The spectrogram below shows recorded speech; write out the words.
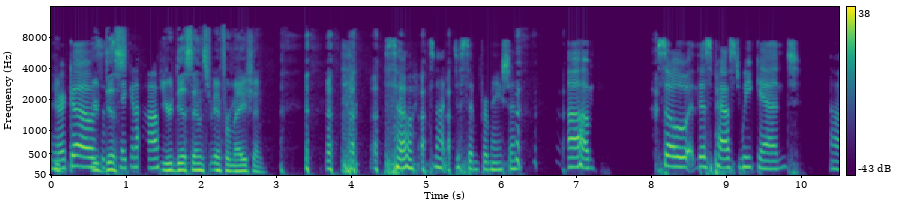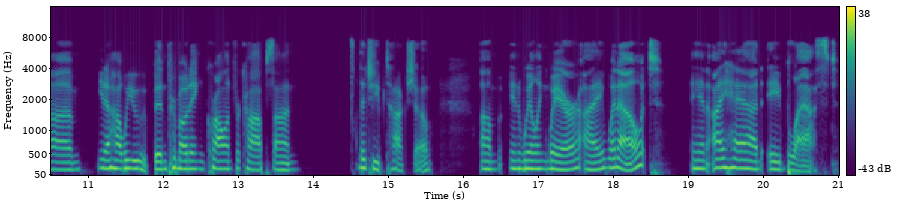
there it goes. Your It's taken off. Your disinformation. so it's not disinformation. Um, so this past weekend, um, you know how we've been promoting crawling for cops on the Jeep Talk Show um, in Wheeling, where I went out and I had a blast.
